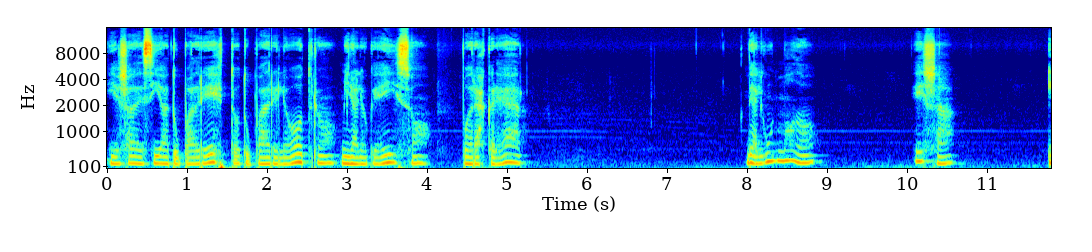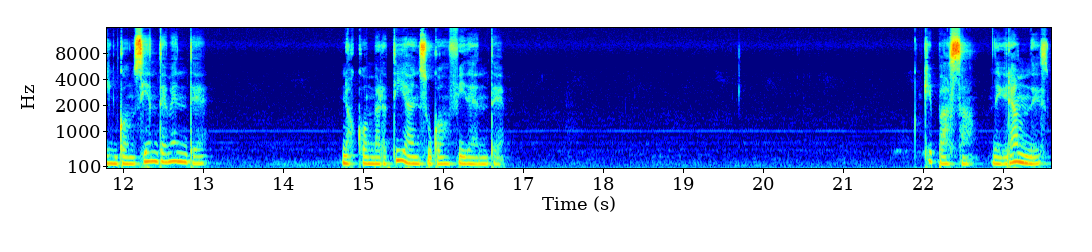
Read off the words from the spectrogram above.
Y ella decía, tu padre esto, tu padre lo otro, mira lo que hizo, podrás creer. De algún modo, ella inconscientemente nos convertía en su confidente. ¿Qué pasa? De grandes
